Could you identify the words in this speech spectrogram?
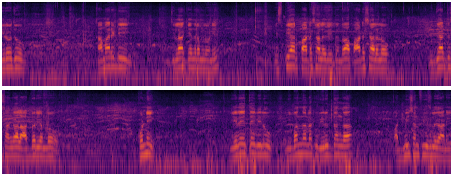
ఈరోజు కామారెడ్డి జిల్లా కేంద్రంలోని ఎస్పిఆర్ పాఠశాల ఏదైతుందో ఆ పాఠశాలలో విద్యార్థి సంఘాల ఆధ్వర్యంలో కొన్ని ఏదైతే వీళ్ళు నిబంధనలకు విరుద్ధంగా అడ్మిషన్ ఫీజులు కానీ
